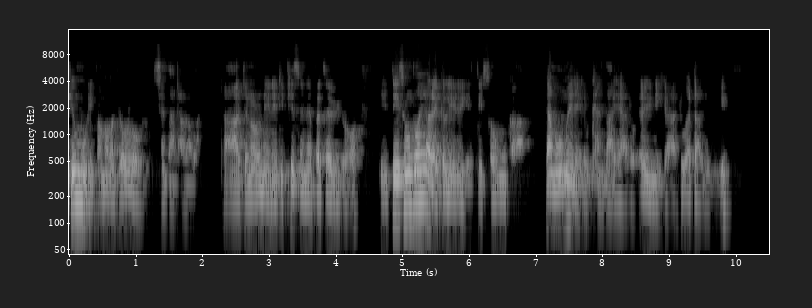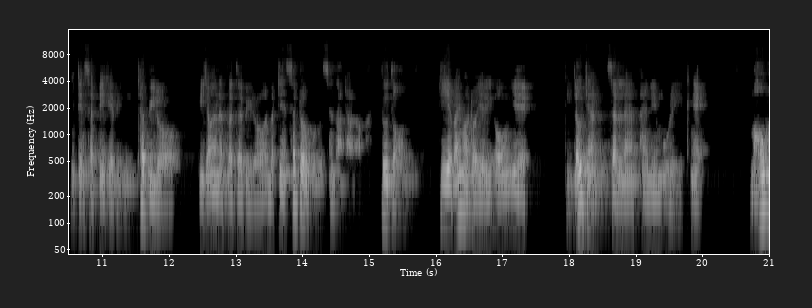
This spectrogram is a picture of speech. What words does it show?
ပြုမှုတွေဘာမှမပြောတော့ဘူးလို့စဉ်းစားထားတာပါဒါကျွန်တော်တို့အနေနဲ့ဒီဖြစ်စဉ်နဲ့ပတ်သက်ပြီးတော့ဒီတည်ဆုံသွားရတဲ့ကလေးတွေရဲ့တည်ဆုံမှုကတန်မိုးမဲ့တယ်လို့ခံစားရတော့အဲ့ဒီနေ့ကလိုအပ်တာလေးတွေတင်ဆက်ပေးခဲ့ပြီးထပ်ပြီးတော့ဒီကြောင်းနဲ့ပတ်သက်ပြီးတော့မတင်ဆက်တော့ဘူးလို့စဉ်းစားထားတာပါ သို့တော့ဒီရဲ့ဘက်မှာတော့ရည်အောင်ရဲ့ဒီလောက်ကျန်ဇလန်ဖန်တီးမှုတွေနဲ့မဟုတ်မ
